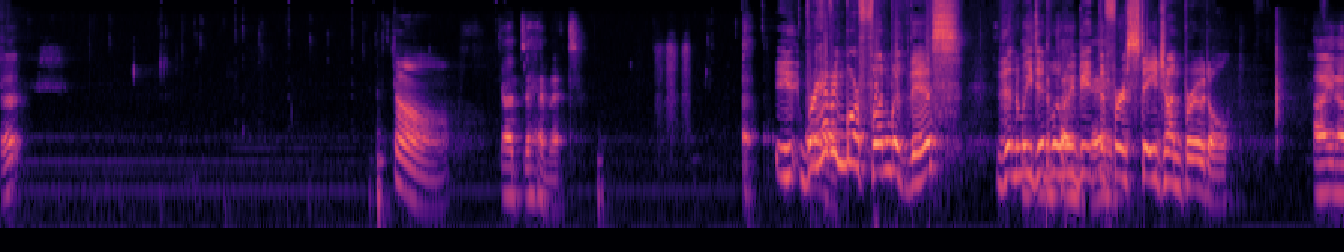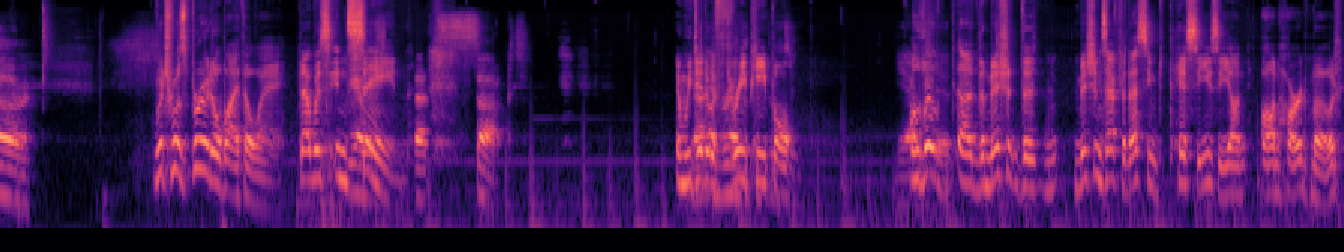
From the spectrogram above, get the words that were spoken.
Uh, Oh. God damn it. We're having more fun with this than we did when we beat the first stage on Brutal. I know. Which was brutal, by the way. That was Yeah, insane. that sucked. and we did it with three people. Yeah, Although uh, the mission, the missions after that seemed piss easy on on hard mode.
